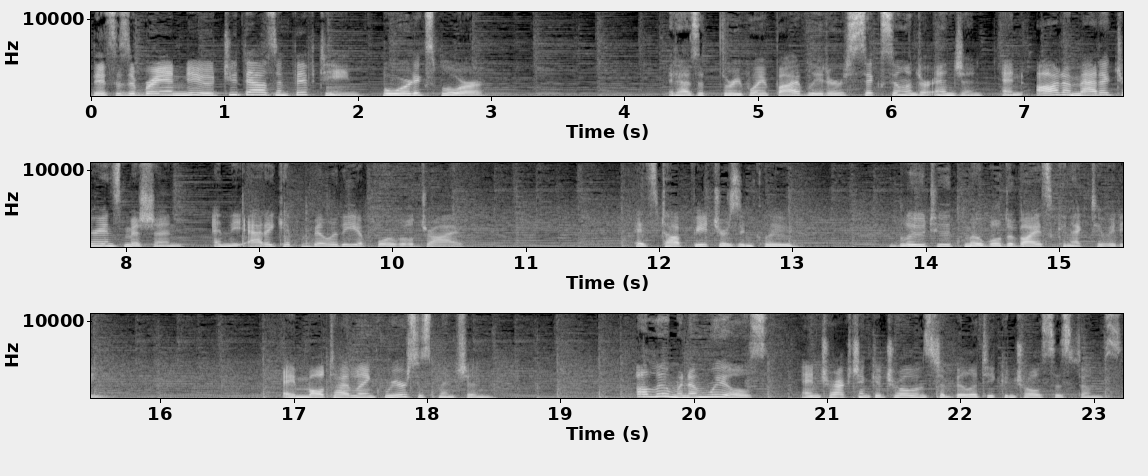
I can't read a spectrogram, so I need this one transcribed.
This is a brand new 2015 Ford Explorer. It has a 3.5 liter six cylinder engine, an automatic transmission, and the added capability of four wheel drive. Its top features include Bluetooth mobile device connectivity, a multi link rear suspension, aluminum wheels, and traction control and stability control systems.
